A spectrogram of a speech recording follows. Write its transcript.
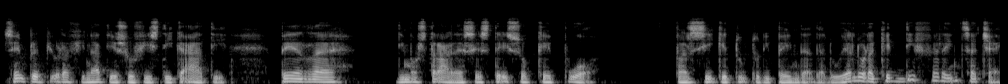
sempre più raffinati e sofisticati per eh, dimostrare a se stesso che può far sì che tutto dipenda da lui. Allora che differenza c'è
